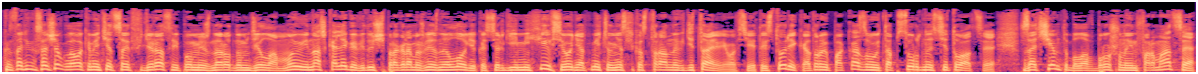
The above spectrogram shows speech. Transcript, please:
Константин Косачев, глава Комитета Совет Федерации по международным делам. Ну и наш коллега, ведущий программы «Железная логика» Сергей Михеев сегодня отметил несколько странных деталей во всей этой истории, которые показывают абсурдность ситуации. Зачем-то была вброшена информация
